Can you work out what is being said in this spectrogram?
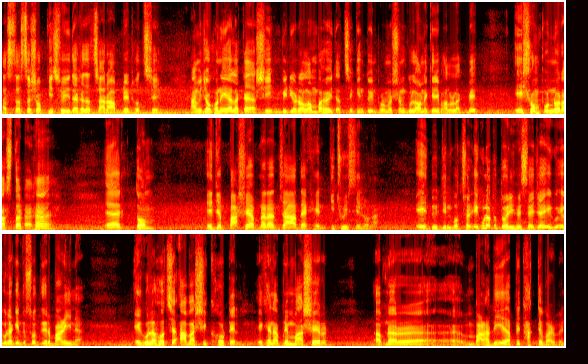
আস্তে আস্তে সব কিছুই দেখা যাচ্ছে আর আপডেট হচ্ছে। আমি যখন এই এলাকায় আসি, ভিডিওটা লম্বা হয়ে যাচ্ছে, কিন্তু ইনফরমেশনগুলো অনেকেরই ভালো লাগবে। এই সম্পূর্ণ রাস্তাটা হ্যাঁ? একদম। এই যে পাশে আপনারা যা দেখেন, কিছুই ছিল না। এই দুই তিন বছর, এগুলো তো তৈরি হয়েছে যে এগু- এগুলা কিন্তু সৌদিদের বাড়ি না। এগুলা হচ্ছে আবাসিক হোটেল। এখানে আপনি মাসের আপনার ভাড়া দিয়ে আপনি থাকতে পারবেন।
